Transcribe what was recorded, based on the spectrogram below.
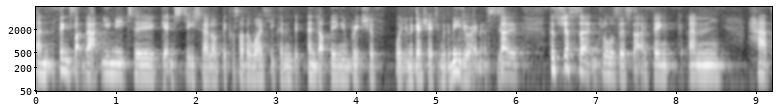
And things like that you need to get into detail of because otherwise you can end up being in breach of what you're negotiating with the media owners. So there's just certain clauses that I think um, had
